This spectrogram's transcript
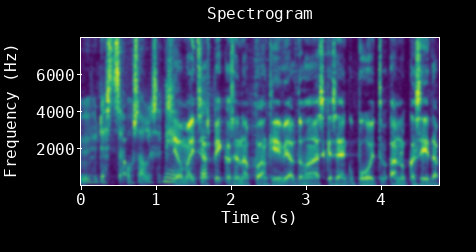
yhdessä osalliseksi. Niin. Joo, mä itse asiassa pikkasen nappaan kiinni vielä tuohon äskeiseen, kun puhuit Annukka siitä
